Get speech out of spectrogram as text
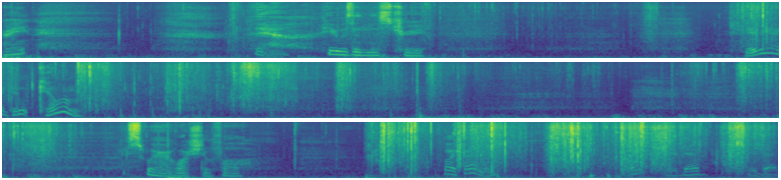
Right? Yeah, he was in this tree. Maybe I didn't kill him. I swear I watched him fall. Oh, I found him. Oh, you're dead. You're dead.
